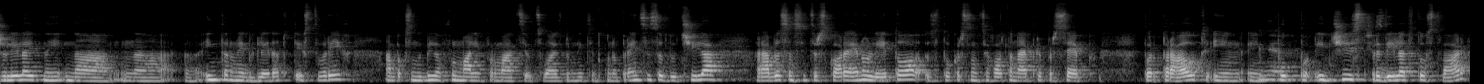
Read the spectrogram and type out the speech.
želela iti na, na, na uh, internet gledati o teh stvarih, ampak sem dobila ful malo informacij od svoje zdravnice in tako naprej. In sem se odločila, rabila sem sicer skoraj eno leto, zato ker sem se hotela najprej preseb. Pripraviti in, in, yeah. Ja. in čist predelati to stvar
